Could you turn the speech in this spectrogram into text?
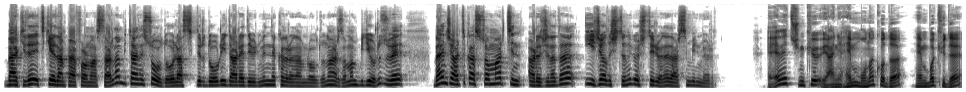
belki de etki eden performanslardan bir tanesi oldu. O lastikleri doğru idare edebilmenin ne kadar önemli olduğunu her zaman biliyoruz ve bence artık Aston Martin aracına da iyice alıştığını gösteriyor. Ne dersin bilmiyorum. E, evet çünkü yani hem Monaco'da hem Bakü'de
